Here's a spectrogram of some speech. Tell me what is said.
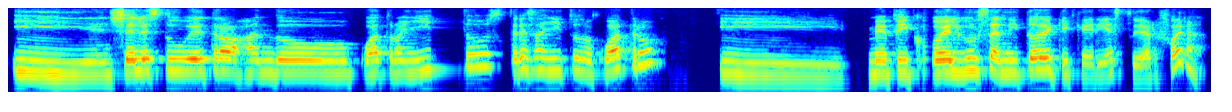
Y en Shell estuve trabajando cuatro añitos, tres añitos o cuatro, y me picó el gusanito de que quería estudiar fuera.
